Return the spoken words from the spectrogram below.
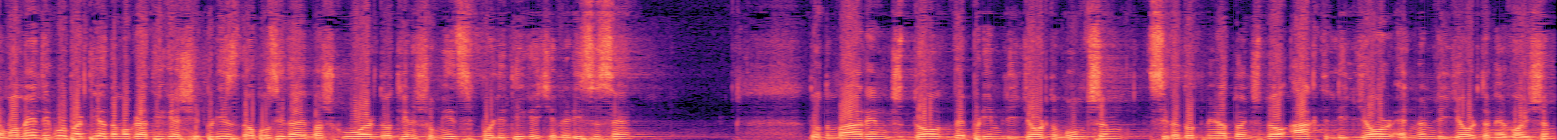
Në momentin kur Partia Demokratike e Shqipërisë dhe Opozita e Bashkuar do të jenë shumicë politike qeverisëse, do të mbarin çdo veprim ligjor të mundshëm, si dhe do të miratojnë çdo akt ligjor e nën ligjor të nevojshëm,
